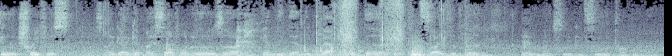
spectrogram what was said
Ilatrefis. So I got to get myself one of those uh, handy dandy maps of the insides of the animals so we can see what we're talking about.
